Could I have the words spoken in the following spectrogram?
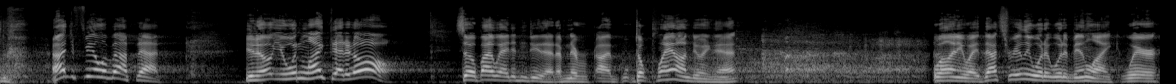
How'd you feel about that? You know, you wouldn't like that at all. So, by the way, I didn't do that. I've never, I don't plan on doing that. Well, anyway, that's really what it would have been like, where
